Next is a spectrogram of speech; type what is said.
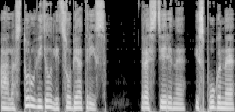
а Аластор увидел лицо Беатрис. Растерянное, испуганное,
